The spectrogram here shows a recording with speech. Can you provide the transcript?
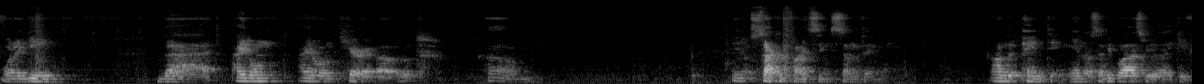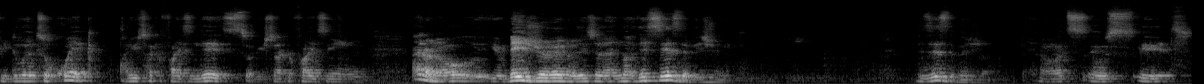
What I gain that I don't I don't care about. Um, you know, sacrificing something on the painting. You know, some people ask me like, if you do it so quick, are you sacrificing this? Or you're sacrificing, I don't know, your vision or this or that. No, this is the vision. This is the vision. You know, it's it was it's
